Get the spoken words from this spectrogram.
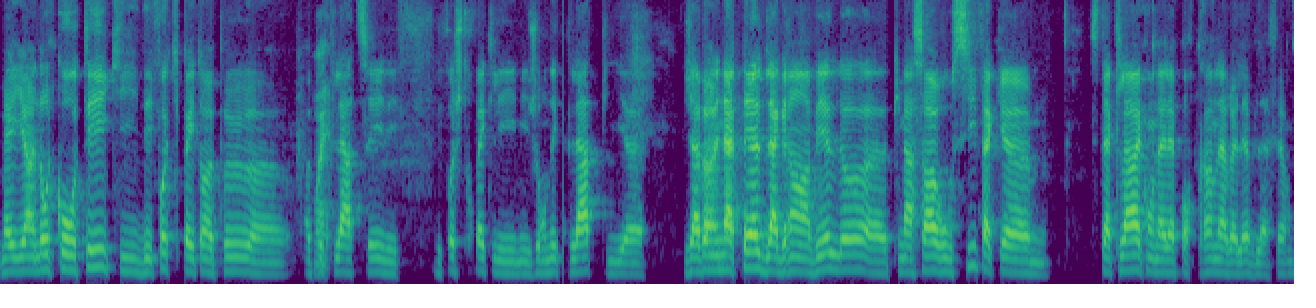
Mais il y a un autre côté qui, des fois, qui peut être un peu, un peu plate. Des, des, fois, je trouvais que les, mes journées plates, puis j'avais un appel de la grande ville, euh, puis ma soeur aussi. Fait que euh, c'était clair qu'on allait pour prendre la relève de la ferme.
